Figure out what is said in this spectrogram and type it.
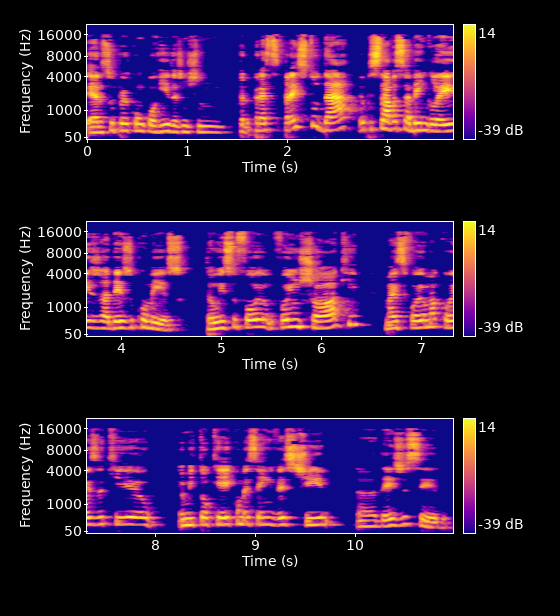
era super concorrido, a gente não... Para estudar, eu precisava saber inglês já desde o começo. Então isso foi, foi um choque, mas foi uma coisa que eu, eu me toquei e comecei a investir uh, desde cedo.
